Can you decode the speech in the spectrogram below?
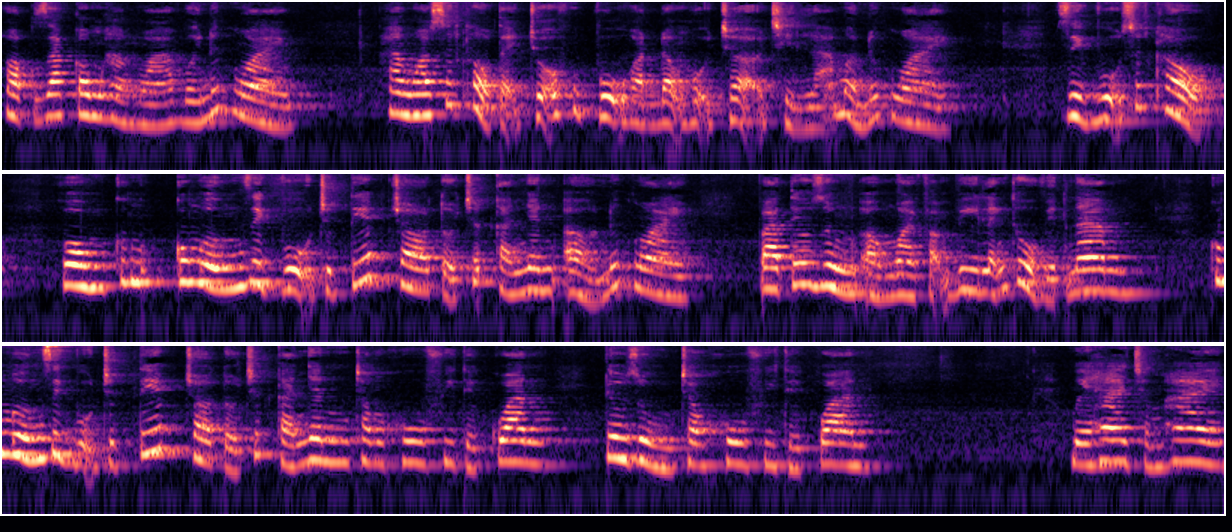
hoặc gia công hàng hóa với nước ngoài. Hàng hóa xuất khẩu tại chỗ phục vụ hoạt động hội trợ triển lãm ở nước ngoài. Dịch vụ xuất khẩu gồm cung, cung ứng dịch vụ trực tiếp cho tổ chức cá nhân ở nước ngoài và tiêu dùng ở ngoài phạm vi lãnh thổ Việt Nam cung ứng dịch vụ trực tiếp cho tổ chức cá nhân trong khu phi thuế quan, tiêu dùng trong khu phi thuế quan. 12.2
